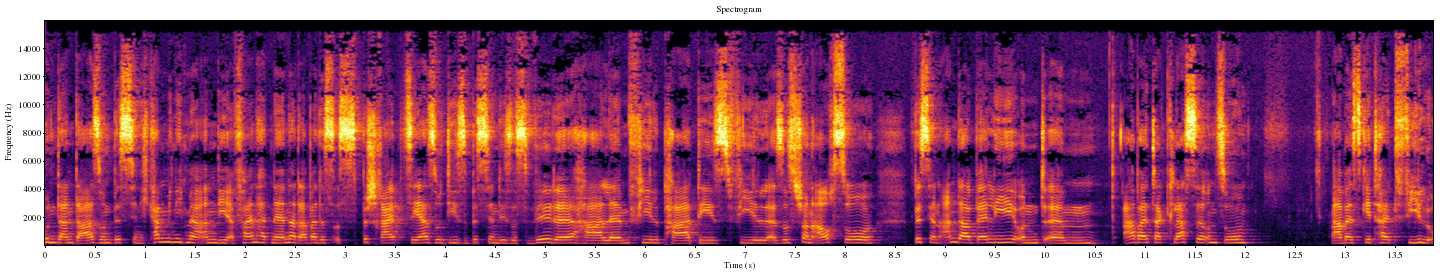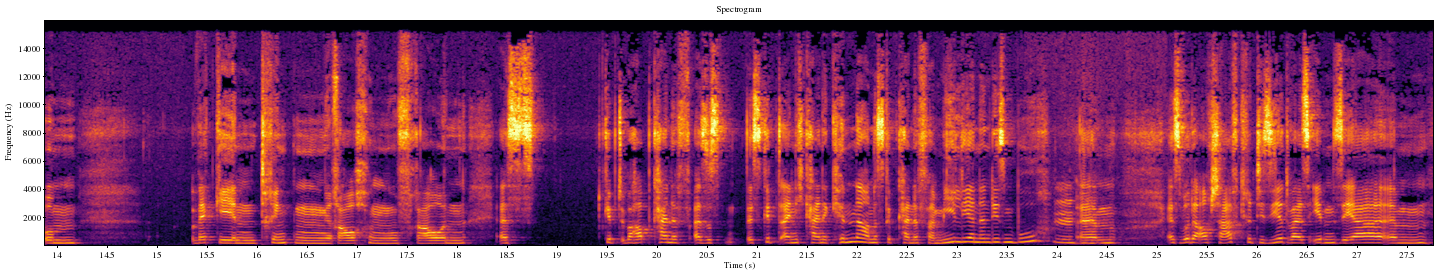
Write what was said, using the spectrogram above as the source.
und dann da so ein bisschen, ich kann mich nicht mehr an die Feinheiten erinnern, aber das ist, beschreibt sehr so diese bisschen dieses wilde Harlem, viel Partys, viel, also es ist schon auch so ein bisschen Underbelly und ähm, Arbeiterklasse und so. Aber es geht halt viel um Weggehen, Trinken, Rauchen, Frauen. Es gibt überhaupt keine, also es, es gibt eigentlich keine Kinder und es gibt keine Familien in diesem Buch. Mhm. Ähm, es wurde auch scharf kritisiert, weil es eben sehr, ähm,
